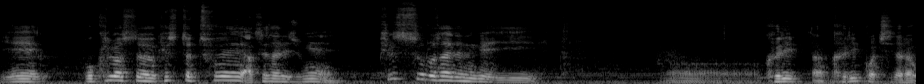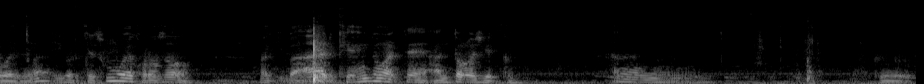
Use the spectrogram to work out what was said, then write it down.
이 오큘러스 퀘스트 2의 액세서리 중에 필수로 사야 되는 게이 어, 그립 아, 그립 거치대라고 해야 되나? 이거 이렇게 손목에 걸어서 막, 이렇게 막 이렇게 행동할 때 안 떨어지게끔 하는 그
